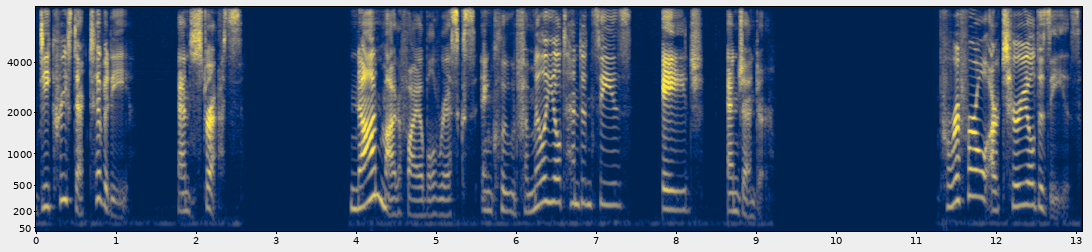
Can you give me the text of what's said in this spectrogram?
decreased activity, and stress. Non modifiable risks include familial tendencies, age, and gender. Peripheral arterial disease.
